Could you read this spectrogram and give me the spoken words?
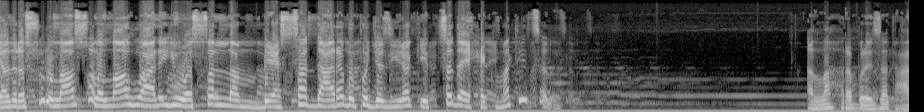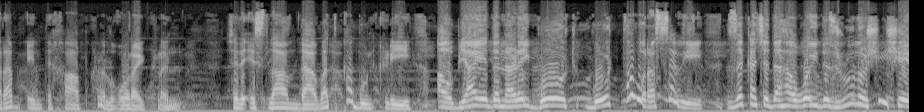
یا د رسول الله صلی الله علیه وسلم بعثت د عربو په جزیره کې څه دی حکمت یې څه دی الله رب العزت عرب انتخاب کړل غوره کړل چې د اسلام دعوت قبول کړي او بیا یې د نړۍ ګوټ ګوټ ته ورسوي ځکه چې د هغوی د زړونو شیشې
